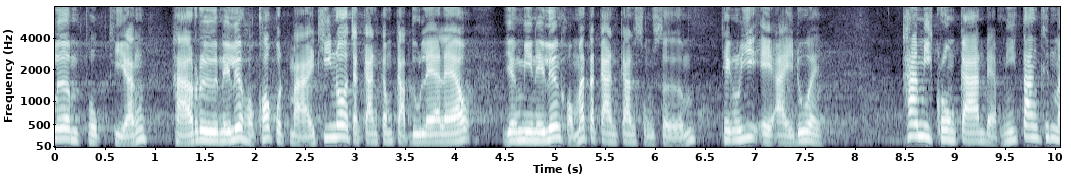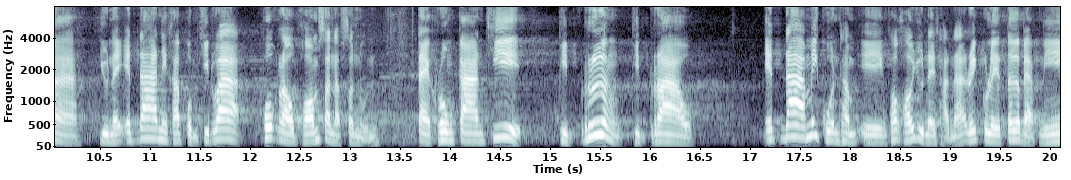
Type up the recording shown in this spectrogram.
เริ่มถกเถียง หารือในเรื่องของข้อกฎหมายที่นอกจากการกำกับดูแลแล้ว ยังมีในเรื่องของมาตรการการส่งเสริมเทคโนโลยี AI ด้วย ถ้ามีโครงการแบบนี้ตั้งขึ้นมาอยู่ในเอ็ดด้าเนี่ยครับผมคิดว่าพวกเราพร้อมสนับสนุน แต่โครงการที่ผิดเรื่องผิดราวเอ็ดด้าไม่ควรทำเอง เพราะเขาอยู่ในฐานะ regulator แบบนี้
